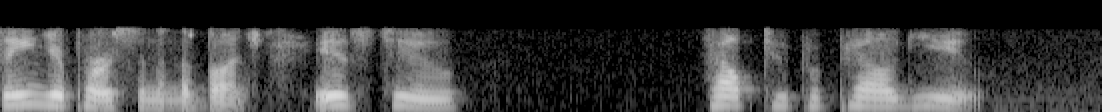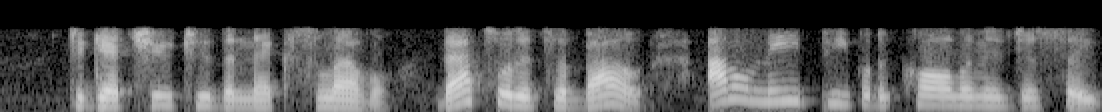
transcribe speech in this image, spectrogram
senior person in the bunch, is to help to propel you to get you to the next level. That's what it's about. I don't need people to call in and just say,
